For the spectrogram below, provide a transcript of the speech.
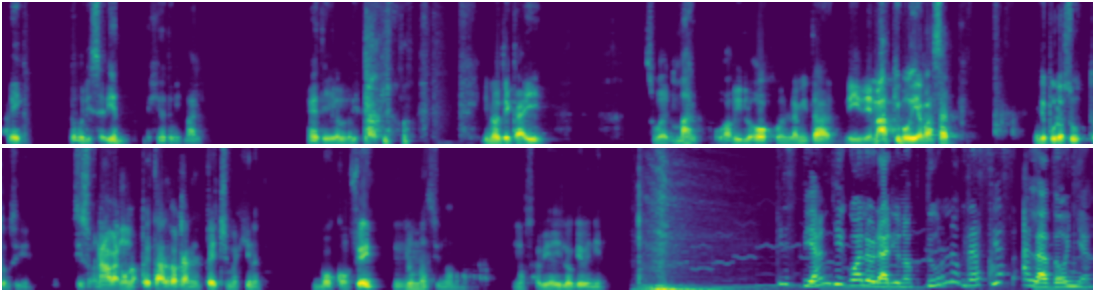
Había que morirse bien. Imagínate muy mal. Imagínate llegar los y no te caí súper mal, o abrir los ojos en la mitad, y demás que podía pasar. de puro susto, sí. Si sonaban unos petardos acá en el pecho, imagínate. Vos confiáis nomás, si no, no sabíais lo que venía. Cristian llegó al horario nocturno gracias a La Doña,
